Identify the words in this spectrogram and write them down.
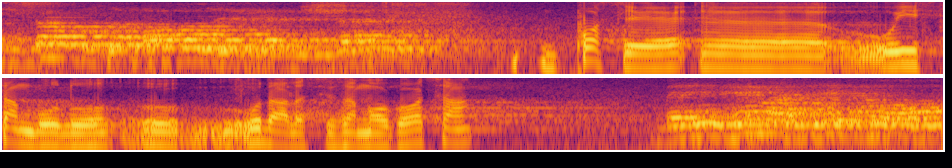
İstanbul'da babamla evlenmişler. Poslije e, u Istanbulu udala se za mog oca. Benim hem annem babam.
